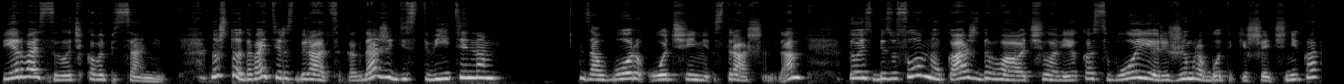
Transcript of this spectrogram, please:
Первая ссылочка в описании. Ну что, давайте разбираться, когда же действительно забор очень страшен, да? То есть, безусловно, у каждого человека свой режим работы кишечника,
